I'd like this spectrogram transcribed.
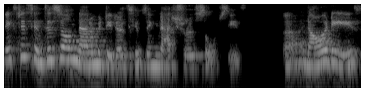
Next is synthesis of nanomaterials using natural sources. Uh, nowadays,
